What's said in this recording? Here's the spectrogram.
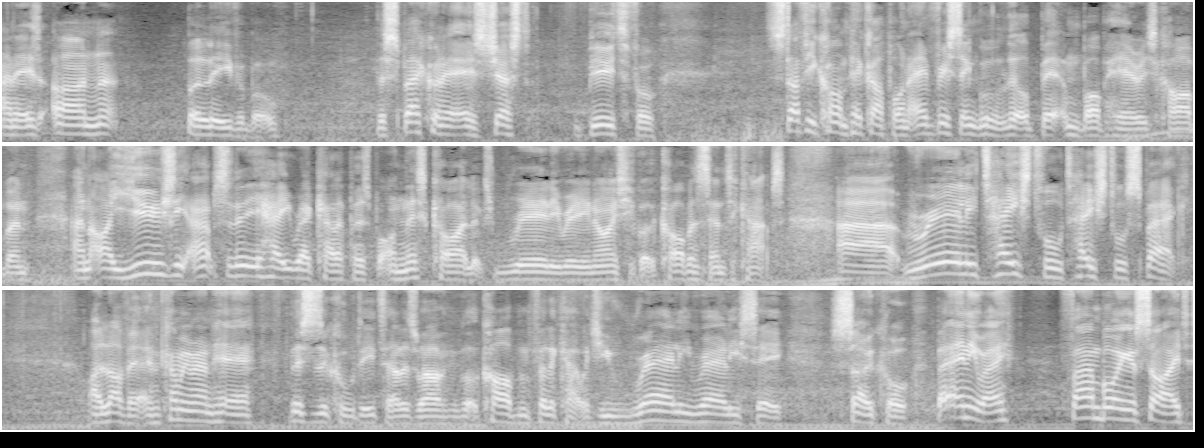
and it is unbelievable. The spec on it is just beautiful. Stuff you can't pick up on, every single little bit and bob here is carbon. And I usually absolutely hate red calipers, but on this car it looks really, really nice. You've got the carbon center caps. Uh, really tasteful, tasteful spec. I love it. And coming around here, this is a cool detail as well. You've got a carbon filler cap, which you rarely, rarely see. So cool. But anyway, fanboying aside,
